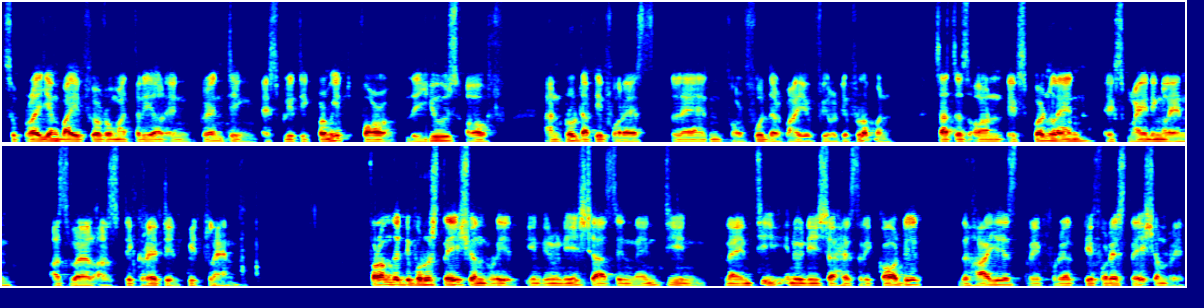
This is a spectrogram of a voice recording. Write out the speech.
supplying biofuel raw material and granting explicit permit for the use of unproductive forest land for further biofuel development, such as on ex-burn land, ex-mining land, as well as degraded peatland. From the deforestation rate in Indonesia since 1990, Indonesia has recorded the highest deforestation rate,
